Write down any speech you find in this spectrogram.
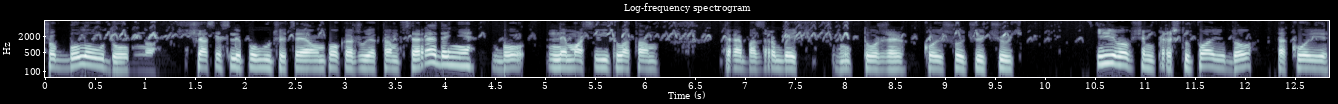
щоб було удобно. Зараз, якщо вийде, я вам покажу, як там всередині, бо нема світла там. Треба зробити теж кое-що чуть-чуть. І, в общем, приступаю до такої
